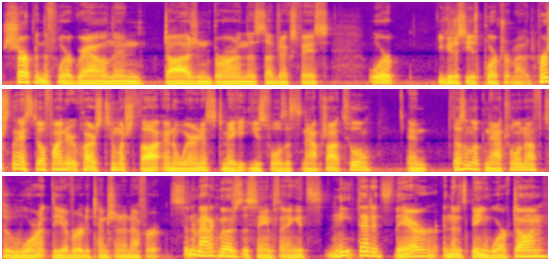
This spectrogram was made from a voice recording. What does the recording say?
sharpen the foreground, then dodge and burn the subject's face, or you could just use portrait mode. Personally, I still find it requires too much thought and awareness to make it useful as a snapshot tool, and doesn't look natural enough to warrant the overt attention and effort. Cinematic mode is the same thing. It's neat that it's there and that it's being worked on,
